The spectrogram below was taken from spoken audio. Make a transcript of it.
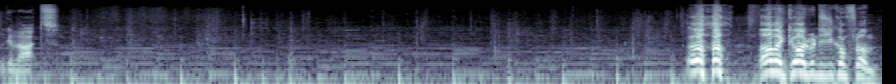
Look at that. Oh, oh my god, where did you come from?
